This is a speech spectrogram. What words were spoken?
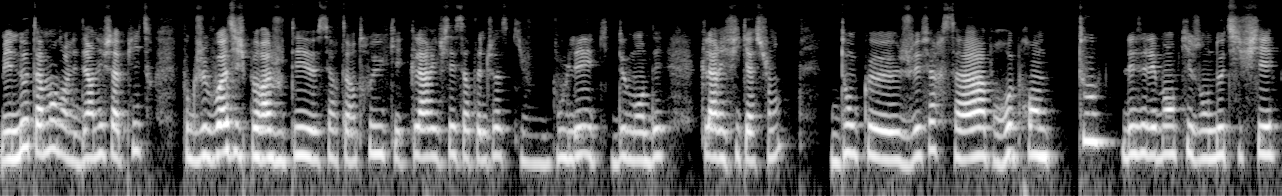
mais notamment dans les derniers chapitres, faut que je vois si je peux rajouter certains trucs et clarifier certaines choses qui voulaient et qui demandaient clarification. Donc je vais faire ça, reprendre tous les éléments qu'ils ont notifiés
